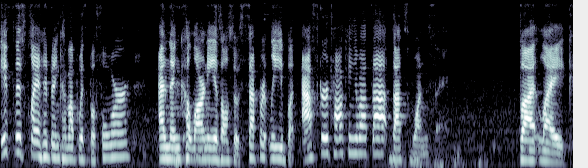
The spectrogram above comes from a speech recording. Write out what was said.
if this plan had been come up with before, and then Killarney is also separately, but after talking about that, that's one thing. But like,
